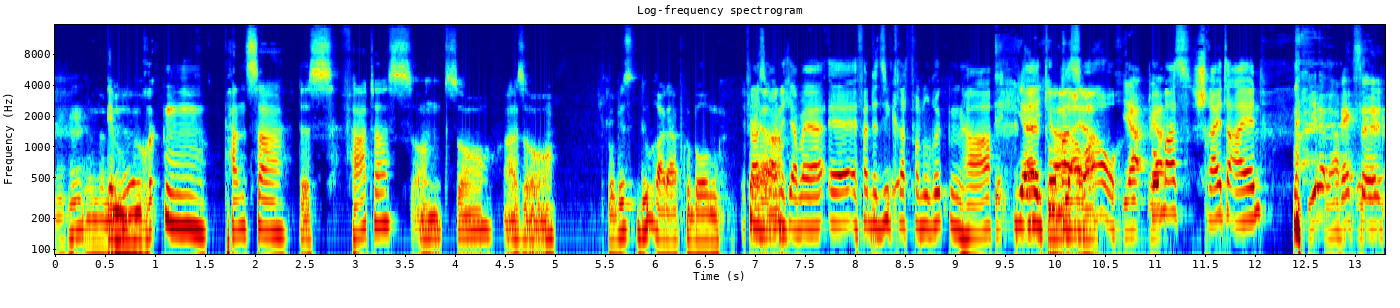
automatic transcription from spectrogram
Mhm. Im Rückenpanzer des Vaters und so. Also, Wo bist du gerade abgebogen? Ich weiß Ja. auch nicht, aber er, er fantasiert gerade von Rückenhaar. Ja, Äh, Thomas, ja. auch. Ja, ja. Thomas, schreite ein. Wir Ja. wechseln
